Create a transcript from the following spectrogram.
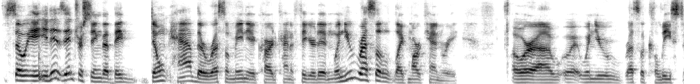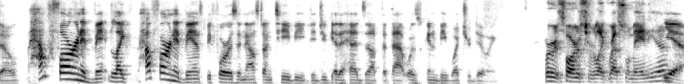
so it, it is interesting that they don't have their WrestleMania card kind of figured in. When you wrestle like Mark Henry, or uh, when you wrestle Kalisto, how far in advance, like how far in advance before it was announced on TV, did you get a heads up that that was going to be what you're doing? For as far as for like WrestleMania, yeah,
